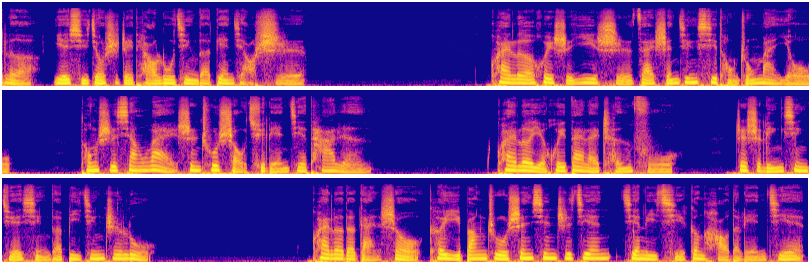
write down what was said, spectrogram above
乐也许就是这条路径的垫脚石。快乐会使意识在神经系统中漫游，同时向外伸出手去连接他人。快乐也会带来沉浮，这是灵性觉醒的必经之路。快乐的感受可以帮助身心之间建立起更好的连接，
